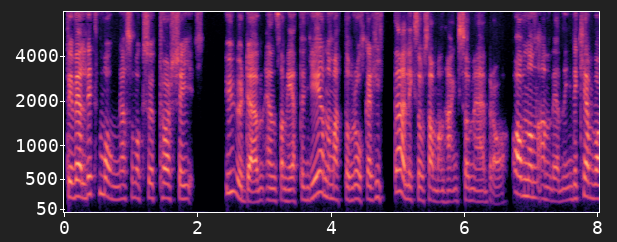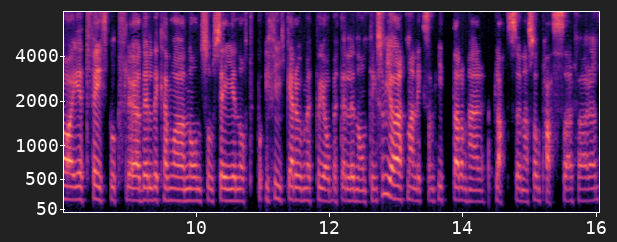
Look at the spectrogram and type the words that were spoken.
det är väldigt många som också tar sig ur den ensamheten genom att de råkar hitta liksom sammanhang som är bra av någon anledning. Det kan vara i ett Facebookflöde eller det kan vara någon som säger något på, i fikarummet på jobbet eller någonting som gör att man liksom hittar de här platserna som passar för en.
